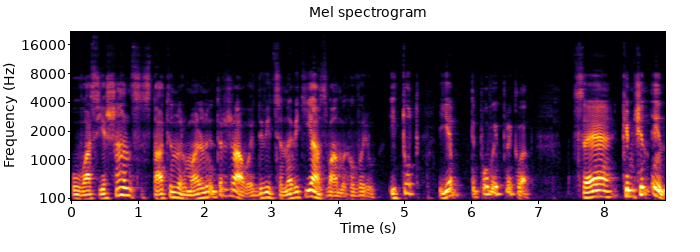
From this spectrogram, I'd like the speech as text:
у вас є шанс стати нормальною державою. Дивіться, навіть я з вами говорю. І тут є типовий приклад. Це Ким Чен Ін.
